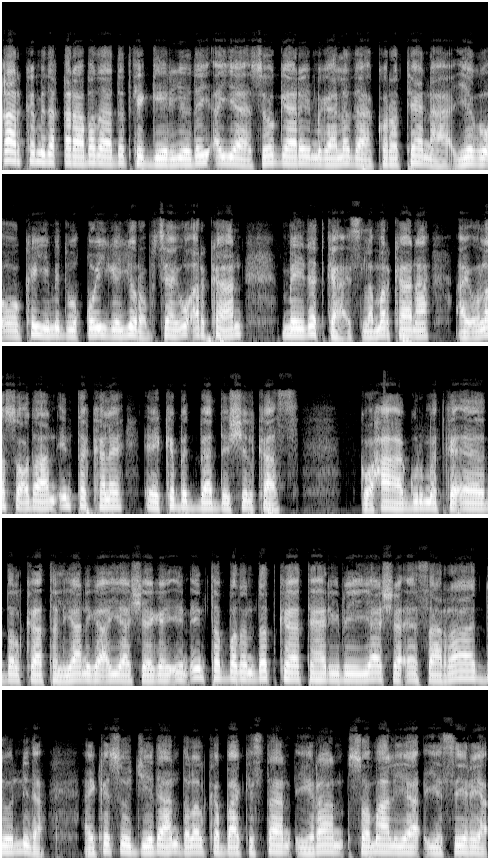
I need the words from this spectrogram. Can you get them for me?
Qaar ka mida qaraabada dadka geeriyooday ayaa soo gaaray magaalada korotena iyaga oo ka yimid waqooyiga yurub si ay u arkaan meydadka islamarkaana ay ula socdaan inta kale ee ka badbaaday shilkaas. Kooxaha gurmadka ee dalka talyaaniga ayaa sheegay in inta badan dadka tahriibayayaasha ee saaraa doonida ay ka soo jeedaan dalalka bakistan iiraan soomaaliya iyo syriya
